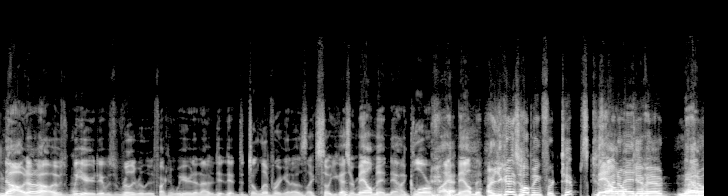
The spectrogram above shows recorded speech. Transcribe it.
No, no, no. It was weird. It was really, really fucking weird. And I did, did- delivering it. I was like, "So you guys are mailmen now? I glorified mailmen." Are you guys hoping for tips? Because I don't Mailmen give with- out I mailmen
